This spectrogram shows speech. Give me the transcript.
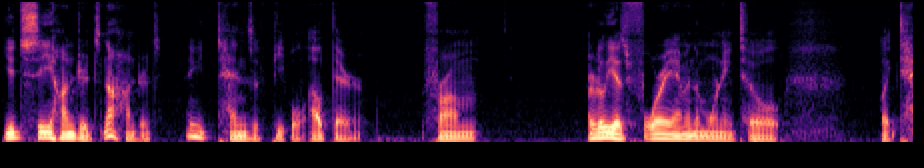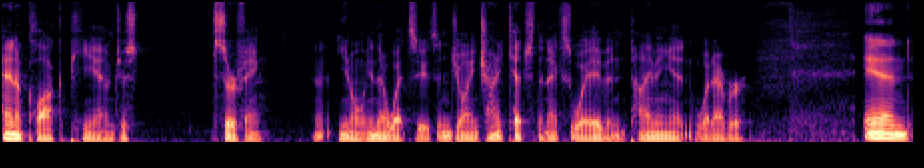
you'd see hundreds, not hundreds, maybe tens of people out there from early as 4 a.m. in the morning till like 10 o'clock p.m. just surfing uh, you know, in their wetsuits, enjoying, trying to catch the next wave and timing it and whatever. And,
